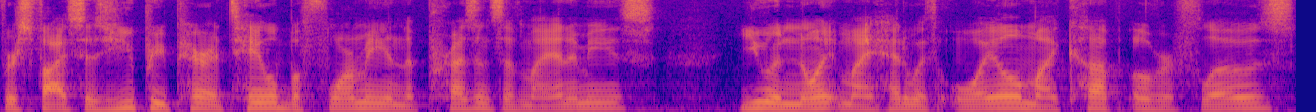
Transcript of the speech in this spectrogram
Verse 5 says, You prepare a table before me in the presence of my enemies. You anoint my head with oil, my cup overflows.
